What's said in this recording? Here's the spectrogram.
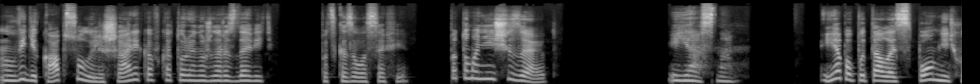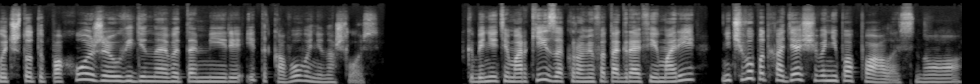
В виде капсул или шариков, которые нужно раздавить, подсказала Софи. Потом они исчезают. Ясно. Я попыталась вспомнить хоть что-то похожее, увиденное в этом мире, и такового не нашлось. В кабинете маркиза, кроме фотографии Мари, ничего подходящего не попалось, но...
